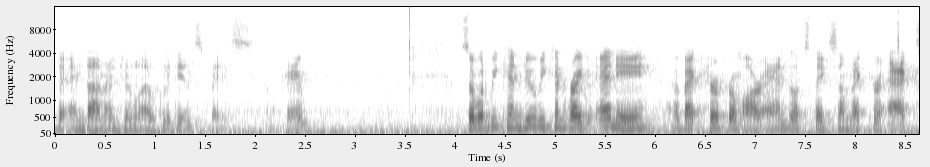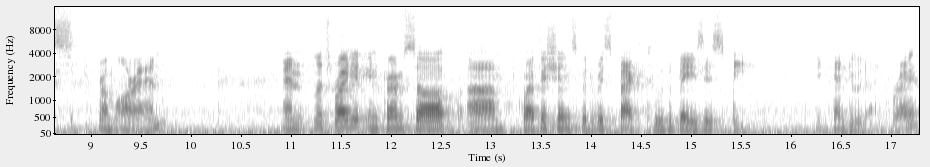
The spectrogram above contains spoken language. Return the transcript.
the n-dimensional Euclidean space, okay. So what we can do, we can write any vector from Rn. Let's take some vector x from Rn. And let's write it in terms of um, coefficients with respect to the basis v. We can do that, right?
